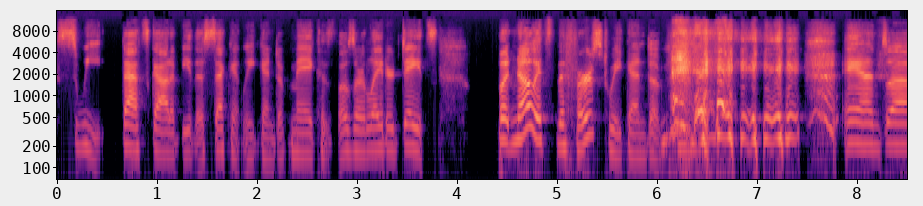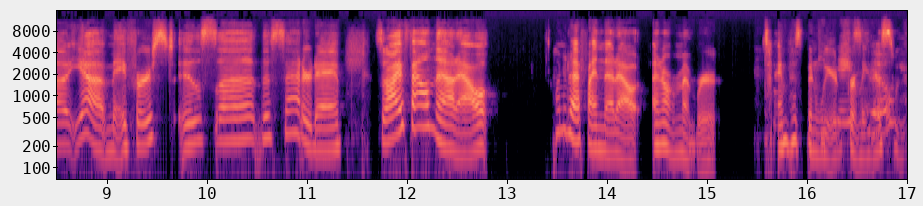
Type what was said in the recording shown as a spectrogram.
sweet that's got to be the second weekend of May because those are later dates. But no, it's the first weekend of May. and uh, yeah, May 1st is uh, this Saturday. So I found that out. When did I find that out? I don't remember. Time has been weird for me ago? this week.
